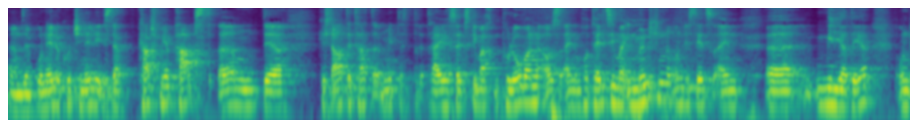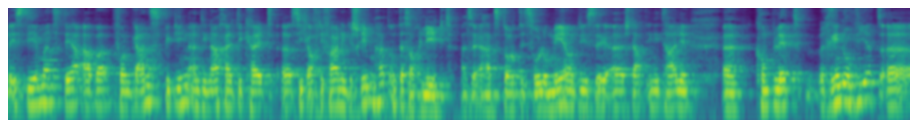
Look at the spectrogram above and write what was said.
Ähm, der Brunello Cucinelli ist der Kaschmir-Papst, ähm, der gestartet hat mit drei selbstgemachten Pullovern aus einem Hotelzimmer in München und ist jetzt ein äh, Milliardär und ist jemand, der aber von ganz Beginn an die Nachhaltigkeit äh, sich auf die Fahnen geschrieben hat und das auch lebt. Also er hat dort die Solomea und diese äh, Stadt in Italien äh, komplett renoviert, äh,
